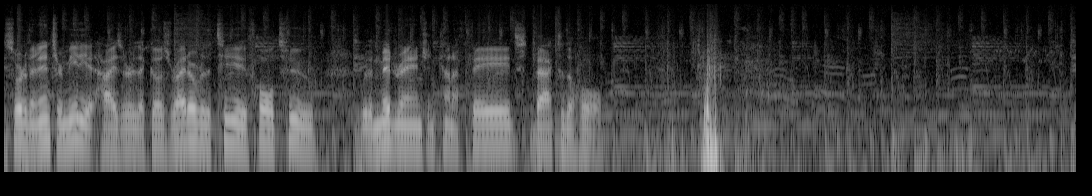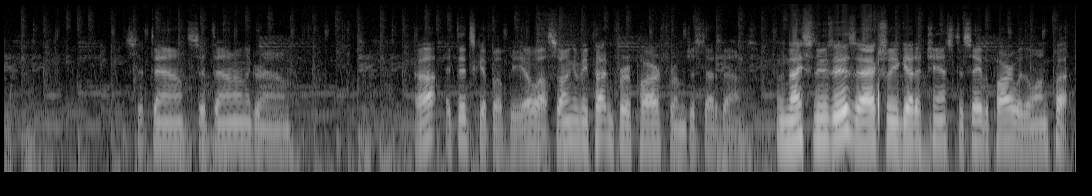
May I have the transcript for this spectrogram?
sort of an intermediate hyzer that goes right over the tee of hole two with a mid-range and kind of fades back to the hole. Sit down, sit down on the ground. Ah, it did skip OB. Oh well, so I'm going to be putting for a par from just out of bounds. The nice news is I actually get a chance to save a par with a long putt.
